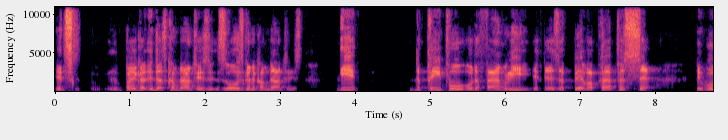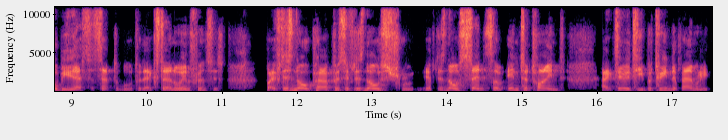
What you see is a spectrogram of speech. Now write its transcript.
it's but it, it does come down to this. It's always going to come down to this. If the people or the family, if there's a bit of a purpose set, they will be less susceptible to the external influences. But if there's no purpose, if there's no if there's no sense of intertwined activity between the family,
